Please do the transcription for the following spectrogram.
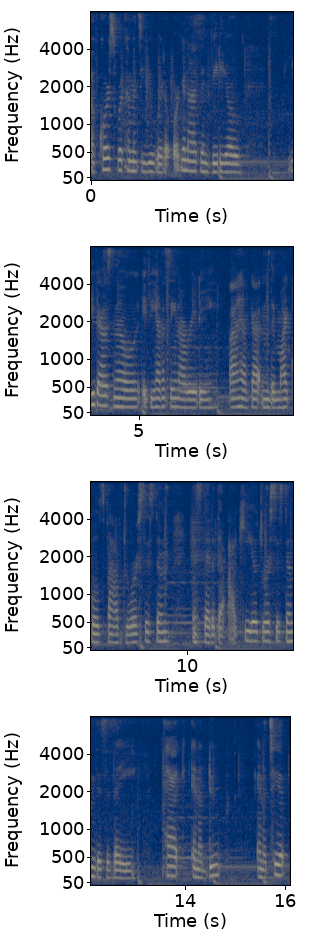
of course we're coming to you with an organizing video. You guys know, if you haven't seen already, I have gotten the Michaels 5 drawer system instead of the Ikea drawer system. This is a hack and a dupe and a tip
